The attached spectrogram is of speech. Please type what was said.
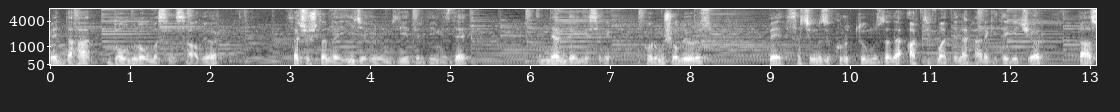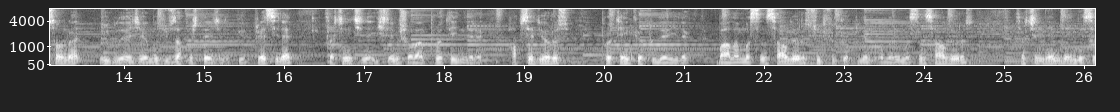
ve daha dolgun olmasını sağlıyor. Saç uçlarına iyice ürünümüzü yedirdiğimizde nem dengesini korumuş oluyoruz ve saçımızı kuruttuğumuzda da aktif maddeler harekete geçiyor. Daha sonra uygulayacağımız 160 derecelik bir pres ile saçın içine işlemiş olan proteinleri hapsediyoruz. Protein köprüleriyle bağlanmasını sağlıyoruz. Sülfür köprülerinin onarılmasını sağlıyoruz. Saçın nem dengesi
